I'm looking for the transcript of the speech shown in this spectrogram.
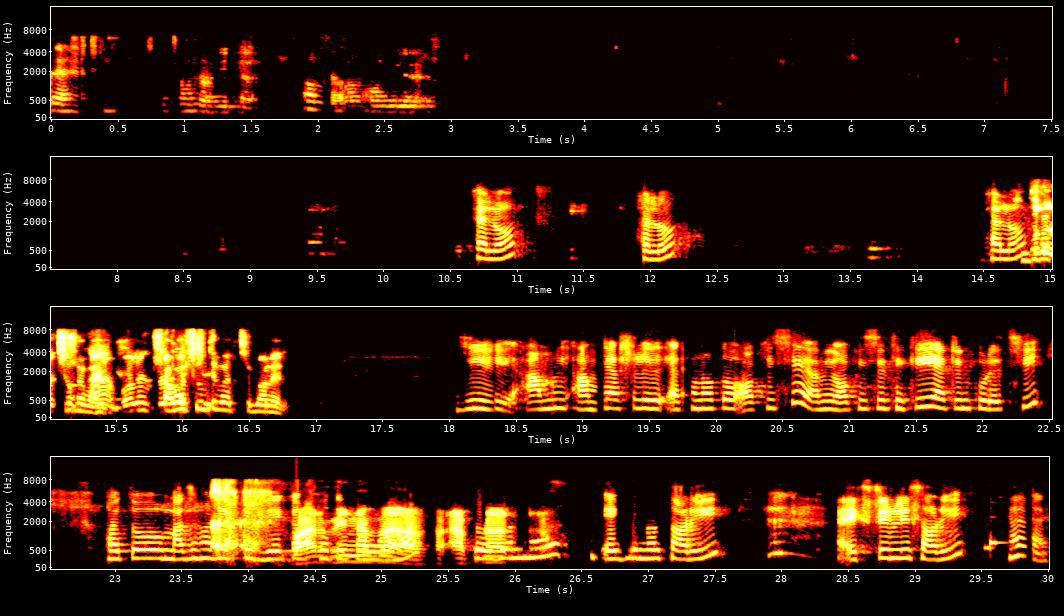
করে আসি। Hello hello hello সবাই। হ্যাঁ, শুনতে পাচ্ছি। বলেন। জি আমি আমি আসলে এখনও তো অফিসে আমি অফিসে থেকেই অ্যাটেন্ড করেছি। হয়তো মাঝে মাঝে একটু হতে পারে আপা আমার। তো আপনার জন্য এই জন্য সরি এক্সট্রিমলি সরি হ্যাঁ।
